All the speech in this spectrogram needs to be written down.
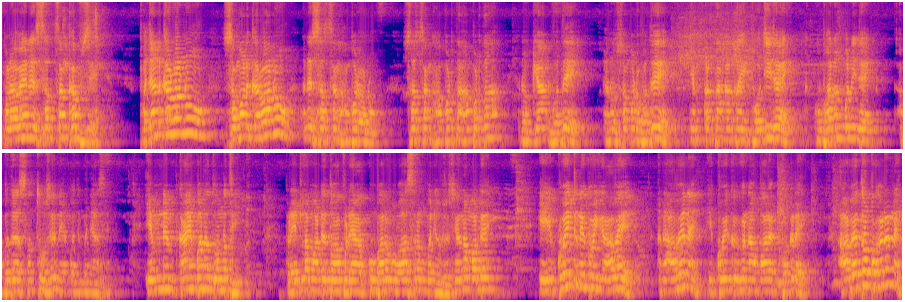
પણ હવે એને સત્સંગ આપશે. ભજન કરવાનું, સમણ કરવાનું અને સત્સંગ સાંભળવાનું. સત્સંગ સાંભળતા સાંભળતા એનું જ્ઞાન વધે, એનું સમણ વધે, એમ કરતાં કરતાં એ પહોંચી જાય, કુંભારમ બની જાય. આ બધા સંતો છે ને એમ જ બન્યા છે. એમને એમ કાંઈ બનાતું નથી. પણ એટલા માટે તો આપણે આ કુંભારમનું આશ્રમ બન્યું છે. શેના માટે? એ કોઈક ને કોઈક આવે અને આવે ને, એ કોઈ કોઈકના બાળક પકડે. આવે તો પકડે ને?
